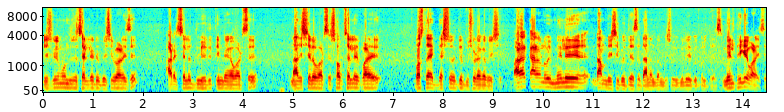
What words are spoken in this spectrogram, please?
বিশেষ করে মন্দিরের চাইলে একটু বেশি বাড়াইছে। আটের চাইলে দুই হইতে তিন টাকা বাড়ছে নাজির সেলেও বাড়ছে। সব চাইলে প্রায় বস্তা এক দেড়শো হইতে দুশো টাকা বেশি। বাড়ার কারণ ওই মেলে দাম বেশি করতে আছে দানের দাম বেশি ওইগুলো বলতে আছে মেল থেকে বাড়াইছে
